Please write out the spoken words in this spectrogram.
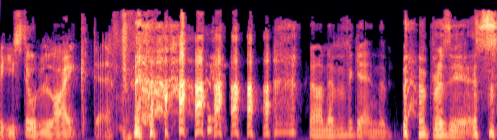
But you still like death. I'll never forget in the Braziers.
